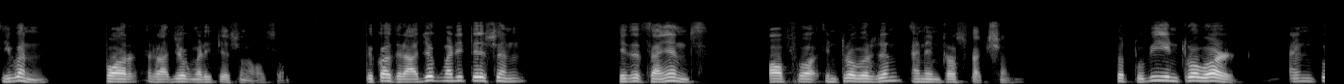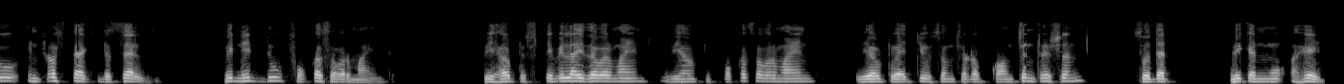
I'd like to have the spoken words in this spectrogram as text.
even for Rajyog meditation also. Because Rajyog meditation is a science of uh, introversion and introspection. So to be introvert and to introspect the self we need to focus our mind. We have to stabilize our mind. We have to focus our mind. We have to achieve some sort of concentration so that we can move ahead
